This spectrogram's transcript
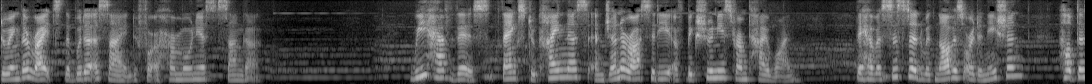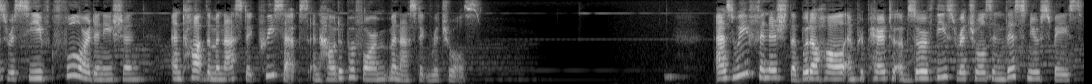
doing the rites the Buddha assigned for a harmonious Sangha. We have this thanks to kindness and generosity of bhikshunis from Taiwan. They have assisted with novice ordination, helped us receive full ordination, and taught the monastic precepts and how to perform monastic rituals. As we finish the Buddha Hall and prepare to observe these rituals in this new space,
